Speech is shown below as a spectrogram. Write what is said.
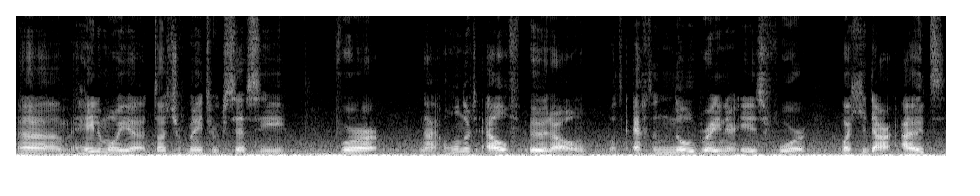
een hele mooie Touch of Matrix sessie voor nou, 111 euro, wat echt een no-brainer is voor wat je daaruit,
